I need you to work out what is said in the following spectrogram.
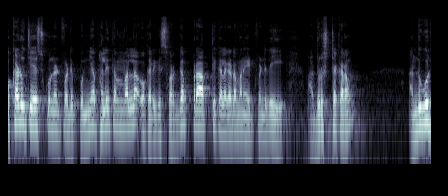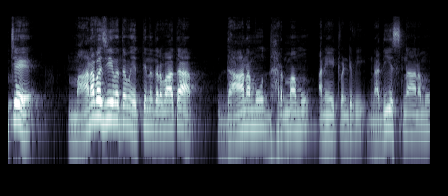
ఒకడు చేసుకున్నటువంటి పుణ్య ఫలితం వల్ల ఒకరికి స్వర్గప్రాప్తి కలగడం అనేటువంటిది అదృష్టకరం. అందుగుర్చే మానవ జీవితం ఎత్తిన తర్వాత దానము ధర్మము అనేటువంటివి నదీ స్నానము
